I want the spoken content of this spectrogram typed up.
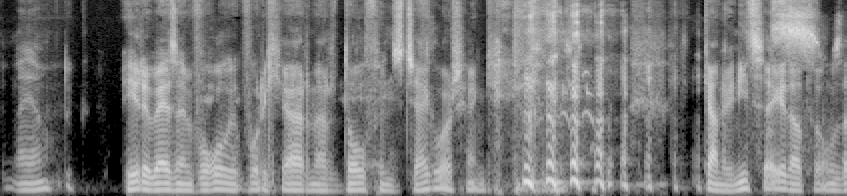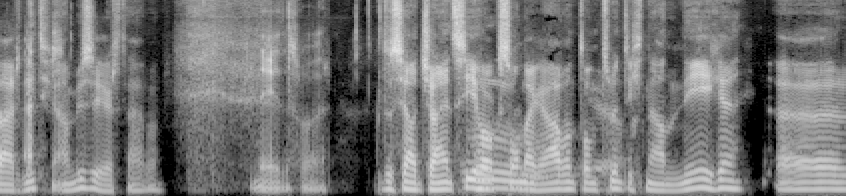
Maar ja. Heren, wij zijn vorig jaar naar Dolphins Jaguars gaan kijken. ik kan u niet zeggen dat we ons daar niet geamuseerd hebben. Nee, dat is waar. Dus ja, Giants Seahawks zondagavond om 20 na 9. Uh,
